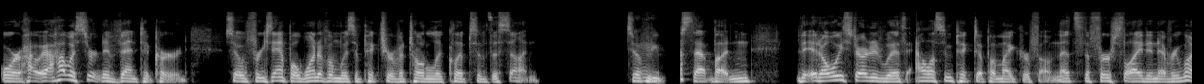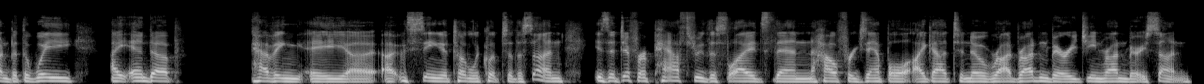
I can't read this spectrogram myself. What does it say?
or how, how a certain event occurred. So, for example, one of them was a picture of a total eclipse of the sun. So, if you press that button, it always started with Allison picked up a microphone. That's the first slide in every one. But the way I end up having a uh, uh, seeing a total eclipse of the sun is a different path through the slides than how, for example, I got to know Rod Roddenberry, Gene Roddenberry's son,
